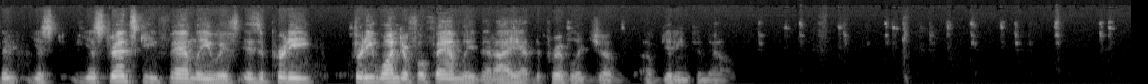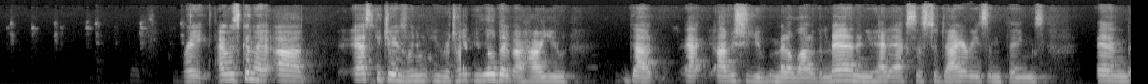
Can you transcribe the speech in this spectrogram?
The Jastrzembski family was is a pretty pretty wonderful family that I had the privilege of of getting to know. Great. I was going to uh, ask you, James, when you were talking a little bit about how you got, obviously you met a lot of the men and you had access to diaries and things. And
